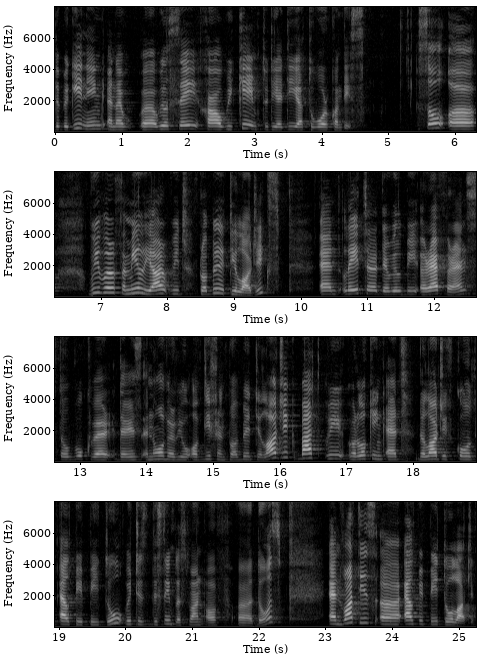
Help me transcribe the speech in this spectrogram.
the beginning and I uh, will say how we came to the idea to work on this. So uh, we were familiar with probability logics and later there will be a reference to a book where there is an overview of different probability logic, but we were looking at the logic called LPP2, which is the simplest one of uh, those. And what is uh, LPP2 logic?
